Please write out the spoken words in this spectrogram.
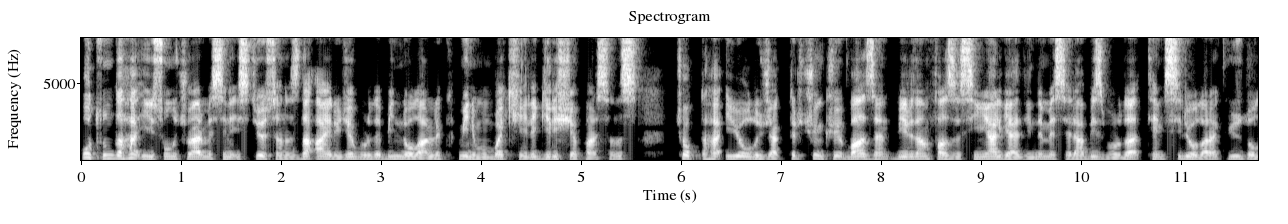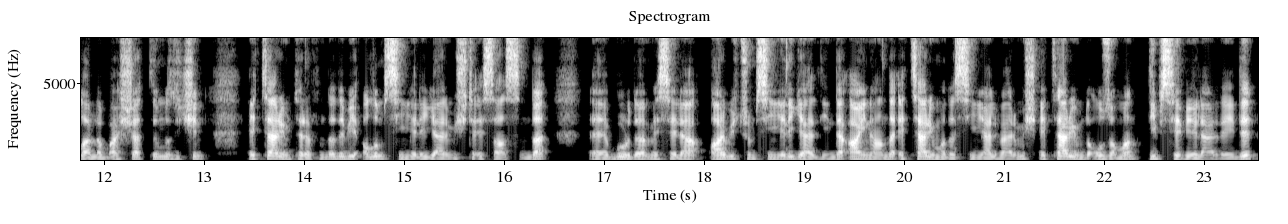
Botun daha iyi sonuç vermesini istiyorsanız da ayrıca burada 1000 dolarlık minimum bakiye ile giriş yaparsanız çok daha iyi olacaktır. Çünkü bazen birden fazla sinyal geldiğinde mesela biz burada temsili olarak 100 dolarla başlattığımız için Ethereum tarafında da bir alım sinyali gelmişti esasında. Ee, burada mesela Arbitrum sinyali geldiğinde aynı anda Ethereum'a da sinyal vermiş. Ethereum da o zaman dip seviyelerdeydi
